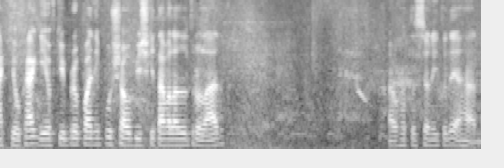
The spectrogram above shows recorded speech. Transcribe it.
Aqui eu caguei, eu fiquei preocupado em puxar o bicho que tava lá do outro lado. Aí eu rotacionei tudo errado.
